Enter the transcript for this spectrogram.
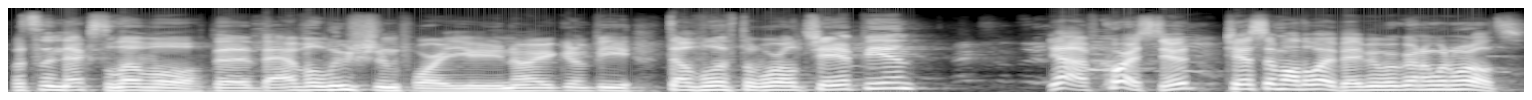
what's the next level, the the evolution for you? You know, you're gonna be Doublelift the world champion. Yeah, of course, dude. TSM all the way, baby. We're gonna win worlds.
